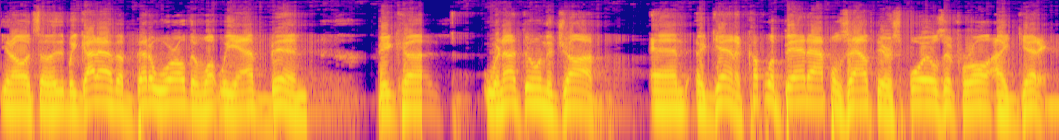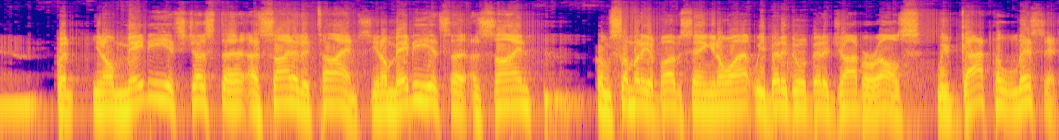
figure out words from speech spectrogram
You know, a, we gotta have a better world than what we have been because we're not doing the job. And again, a couple of bad apples out there spoils it for all. I get it. But, you know, maybe it's just a, a sign of the times. You know, maybe it's a, a sign from somebody above saying, you know what, we better do a better job or else. We've got to listen.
